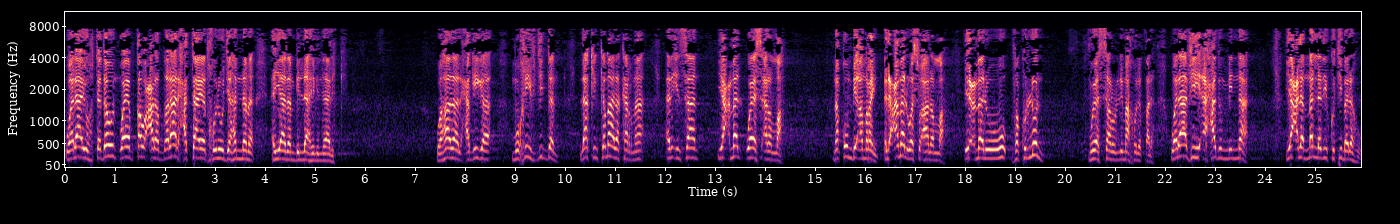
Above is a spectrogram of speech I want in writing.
ولا يهتدون ويبقوا على الضلال حتى يدخلوا جهنم. عياذا بالله من ذلك. وهذا الحقيقة مخيف جدا. لكن كما ذكرنا الإنسان يعمل ويسأل الله. نقوم بأمرين العمل وسؤال الله. اعملوا فكل ميسر لما خلق له. ولا فيه أحد منا يعلم ما الذي كتب له.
